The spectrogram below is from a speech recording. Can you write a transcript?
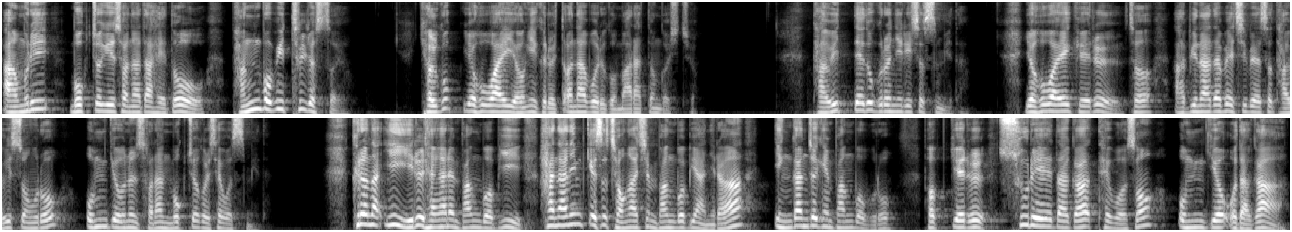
아무리 목적이 선하다 해도 방법이 틀렸어요. 결국 여호와의 영이 그를 떠나버리고 말았던 것이죠. 다윗 때도 그런 일이 있었습니다. 여호와의 괴를 저 아비나답의 집에서 다윗성으로 옮겨오는 선한 목적을 세웠습니다. 그러나 이 일을 행하는 방법이 하나님께서 정하신 방법이 아니라 인간적인 방법으로 법궤를 수레에다가 태워서 옮겨 오다가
